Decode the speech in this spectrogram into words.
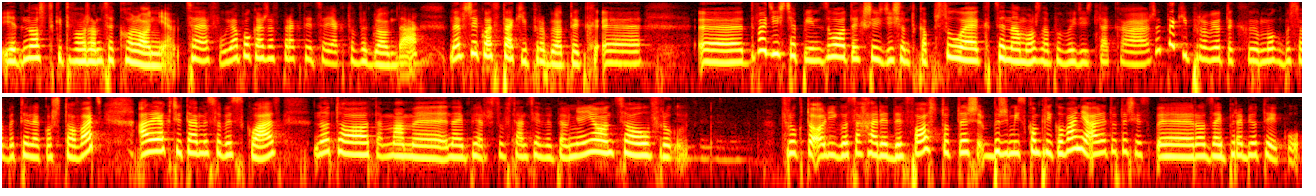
jednostki tworzące kolonie CF-u. Ja pokażę w praktyce, jak to wygląda. Na przykład taki probiotyk. Yy, 25 zł, 60 kapsułek. Cena można powiedzieć taka, że taki probiotyk mógłby sobie tyle kosztować, ale jak czytamy sobie skład, no to tam mamy najpierw substancję wypełniającą, fruktooligosaccharydy FOS, to też brzmi skomplikowanie, ale to też jest e, rodzaj prebiotyku.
